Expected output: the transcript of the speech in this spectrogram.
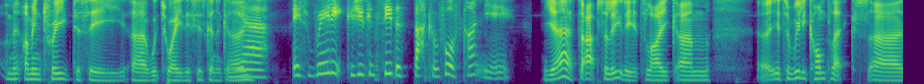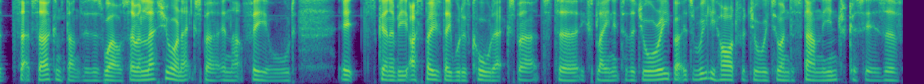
I'm, I'm intrigued to see uh, which way this is going to go. Yeah. It's really because you can see the back and forth, can't you? Yeah, absolutely. It's like um, uh, it's a really complex uh, set of circumstances as well. So unless you're an expert in that field, it's going to be. I suppose they would have called experts to explain it to the jury, but it's really hard for a jury to understand the intricacies of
